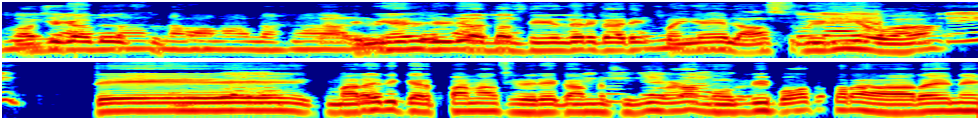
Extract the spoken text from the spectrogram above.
ਅੱਜ ਦੋਸਤੋ ਇੰਨੀਆਂ ਵੀਡੀਓ ਆਪਾਂ ਸੇਲ ਦੇ ਰਿਗਾਰਡਿੰਗ ਪਈਆਂ ਇਹ ਲਾਸਟ ਵੀਡੀਓ ਆ ਤੇ ਮਹਾਰਾਜ ਦੀ ਕਿਰਪਾ ਨਾਲ ਸਵੇਰੇ ਕੰਮ ਸ਼ੁਰੂ ਹੋਣਾ ਹੁਣ ਵੀ ਬਹੁਤ ਭਰਾ ਆ ਰਹੇ ਨੇ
